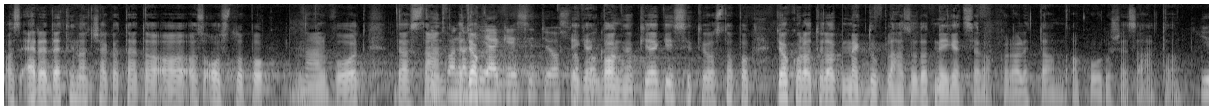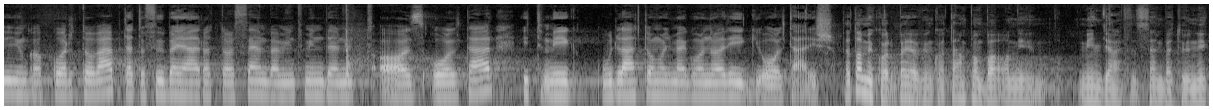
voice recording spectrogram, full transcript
Az eredeti nagysága, tehát a, a, az oszlopoknál volt, de aztán... Itt vannak gyak... kiegészítő oszlopok. Igen, vannak kiegészítő oszlopok. Gyakorlatilag megduplázódott még egyszer akkor lett a, a kórus ezáltal. Jöjjünk akkor tovább, tehát a főbejárattal szemben, mint mindenütt az oltár. Itt még úgy látom, hogy megvan a régi oltár is. Tehát amikor bejövünk a templomba, ami mindjárt szembe tűnik,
